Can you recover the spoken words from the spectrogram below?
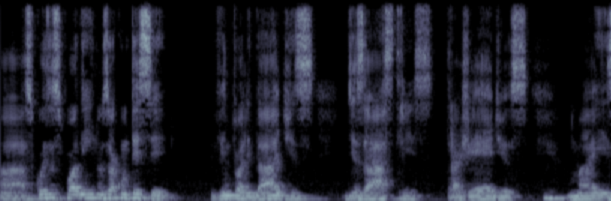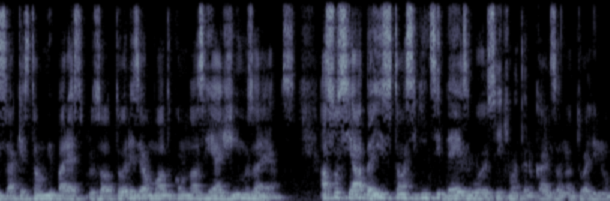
as coisas podem nos acontecer, eventualidades, desastres, tragédias, mas a questão, me parece, para os autores é o modo como nós reagimos a elas. Associado a isso estão as seguintes ideias, eu, sei que o Antônio Carlos anotou ali no,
